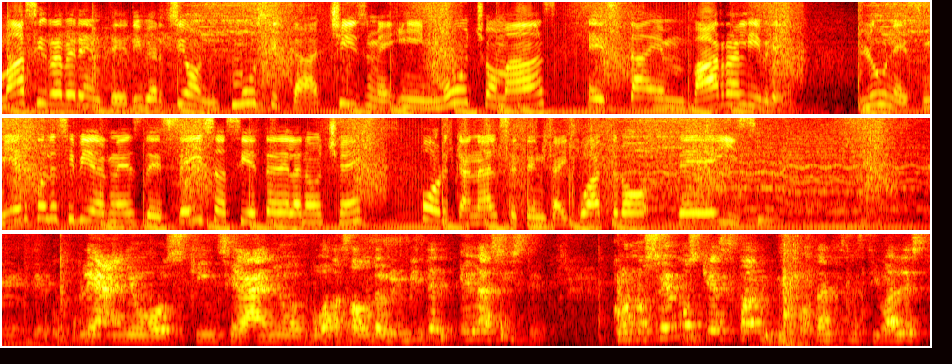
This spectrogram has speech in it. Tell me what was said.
más irreverente, diversión, música, chisme y mucho más está en Barra Libre. Lunes, miércoles y viernes de 6 a 7 de la noche por Canal 74 de Easy. de cumpleaños, 15 años, bodas, a donde lo inviten, él asiste. Conocemos que has estado en importantes festivales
